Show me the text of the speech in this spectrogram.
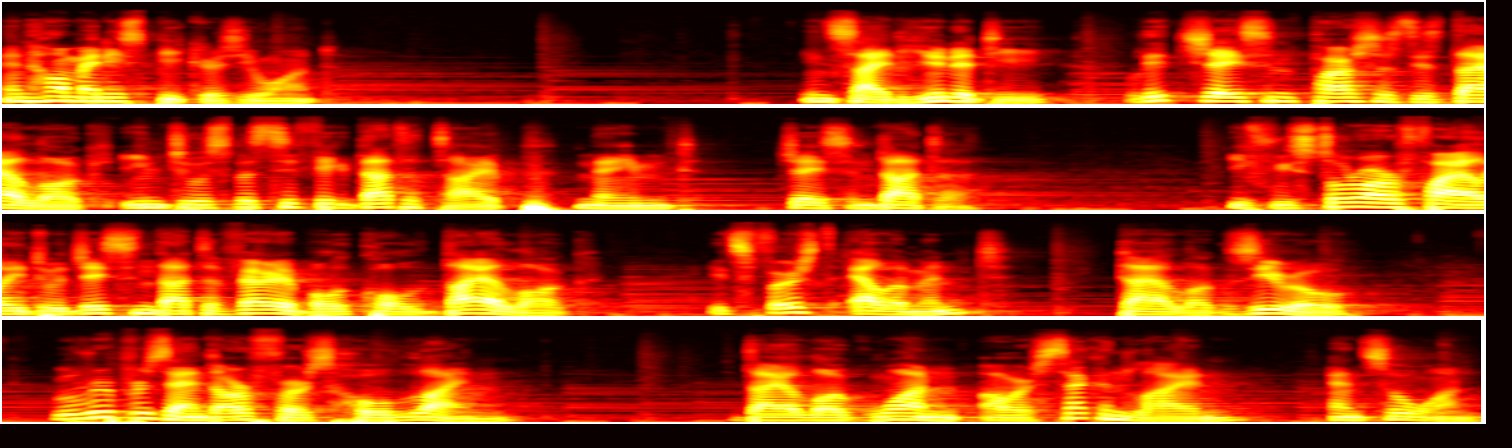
and how many speakers you want. Inside Unity, litjson parses this dialog into a specific data type named JSON data. If we store our file into a JSON data variable called dialog, its first element, dialog0, will represent our first whole line, dialog 1 our second line, and so on.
